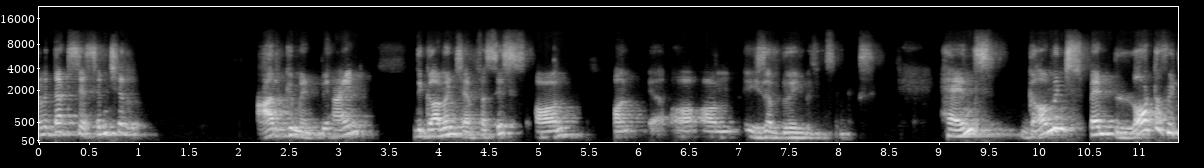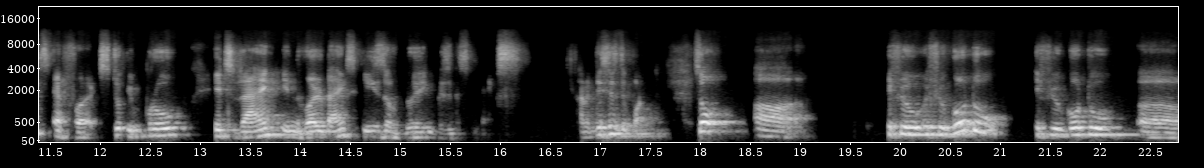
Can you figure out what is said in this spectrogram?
I mean, that's essential argument behind the government's emphasis on, on, uh, on ease of doing business index. Hence, government spent a lot of its efforts to improve its rank in the World Bank's ease of doing business index. I mean, this is the point. So, uh, if you if you go to if you go to uh,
